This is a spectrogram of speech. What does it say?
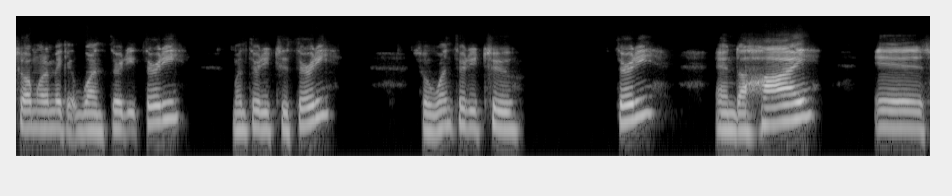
so I'm going to make it 130.30, 132.30. So 132.30, and the high is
